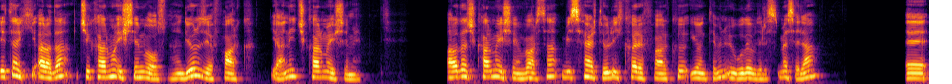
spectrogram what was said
Yeter ki arada çıkarma işlemi olsun. Hani diyoruz ya fark yani çıkarma işlemi. Arada çıkarma işlemi varsa biz her türlü iki kare farkı yöntemini uygulayabiliriz. Mesela e,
